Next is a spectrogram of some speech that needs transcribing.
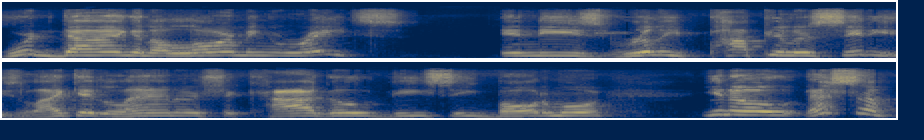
We're dying at alarming rates in these really popular cities like Atlanta, Chicago, DC, Baltimore. You know, that's a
